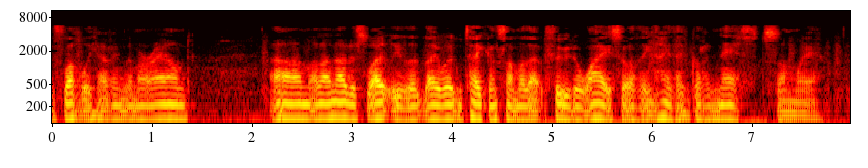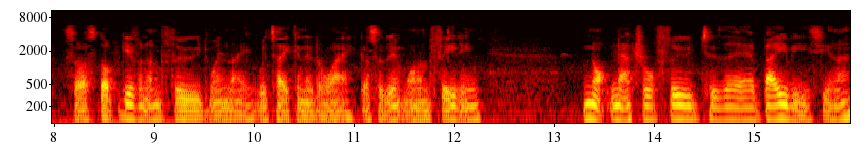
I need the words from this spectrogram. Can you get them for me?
It's lovely having them around. Um, and I noticed lately that they weren't taking some of that food away, so I think, hey, they've got a nest somewhere. So I stopped giving them food when they were taking it away because I didn't want them feeding not natural food to their babies, you know.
